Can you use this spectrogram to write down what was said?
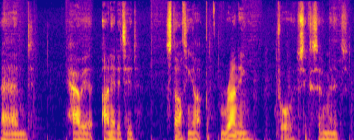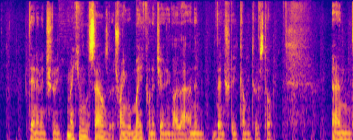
and have it unedited, starting up, running for six or seven minutes, then eventually making all the sounds that a train would make on a journey like that, and then eventually coming to a stop. And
